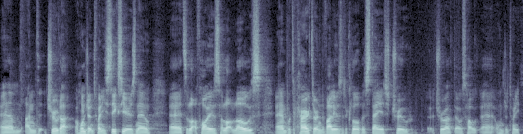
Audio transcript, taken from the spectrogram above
Um, and through that 126 years now, uh, it's a lot of highs, a lot of lows, um, but the character and the values of the club has stayed true throughout those whole uh, 126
